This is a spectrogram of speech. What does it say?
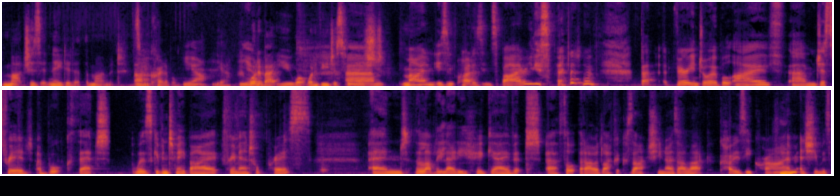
much as it needed at the moment? It's incredible. yeah. yeah. Yeah. What about you? What what have you just finished? Um, mine isn't quite as inspiring as that, but very enjoyable. I've um, just read a book that was given to me by Fremantle Press, and the lovely lady who gave it uh, thought that I would like it because she knows I like cozy crime, and she was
